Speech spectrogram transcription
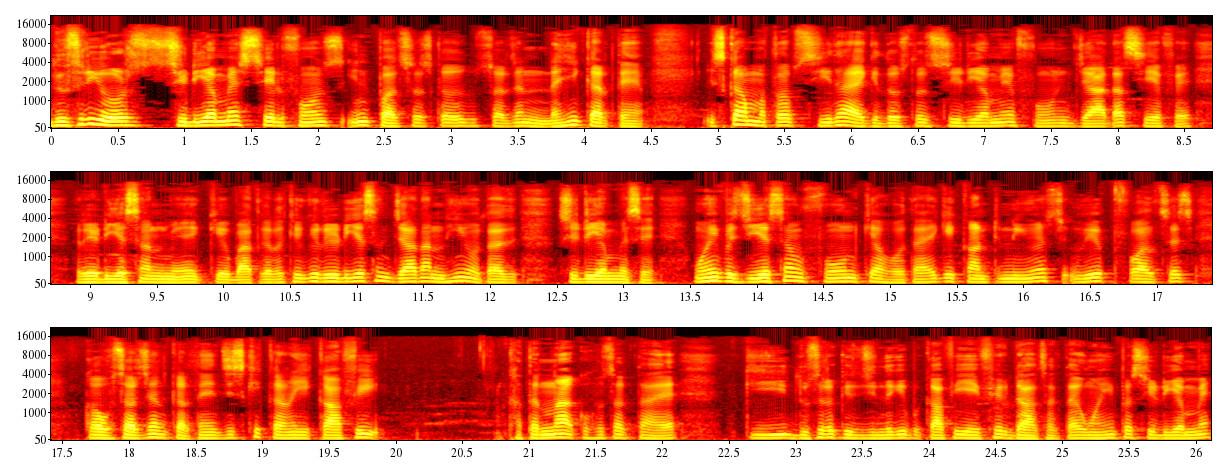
दूसरी ओर सीडीएम में सेल फोन्स इन पल्सर्स का उत्सर्जन नहीं करते हैं। इसका मतलब सीधा है कि दोस्तों सीडीएम में फ़ोन ज़्यादा सेफ़ है रेडिएशन में की बात करते हैं क्योंकि रेडिएशन ज़्यादा नहीं होता है सी में से। वहीं पर जी एस एम फ़ोन क्या होता है कि कंटिन्यूस वेब पल्सेस का उत्सर्जन करते हैं, जिसके कारण ये काफ़ी ख़तरनाक हो सकता है कि दूसरे की ज़िंदगी पर काफ़ी इफ़ेक्ट डाल सकता है। वहीं पर सीडीएम में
